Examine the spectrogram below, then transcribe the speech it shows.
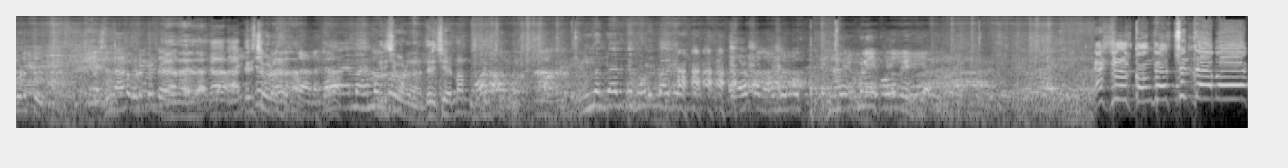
കൊടുത്തു തിരിച്ചു കൊടുക്കണം തിരിച്ചു കൊടുക്കണം തിരിച്ചു എണ്ണം നാഷണൽ കോൺഗ്രസ് സിന്ദാബാദ്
